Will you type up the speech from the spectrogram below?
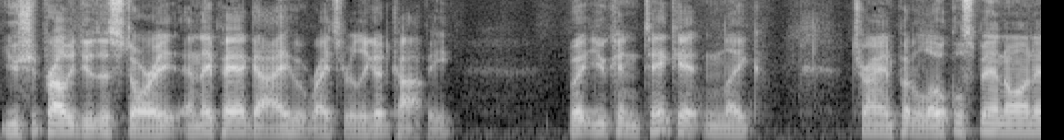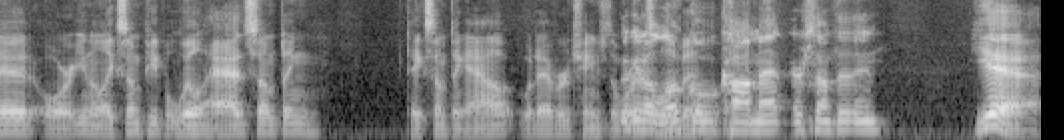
you should probably do this story. And they pay a guy who writes really good copy. But you can take it and, like, try and put a local spin on it. Or, you know, like some people will mm-hmm. add something, take something out, whatever, change the Look words at a a local comment or something. Yeah,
